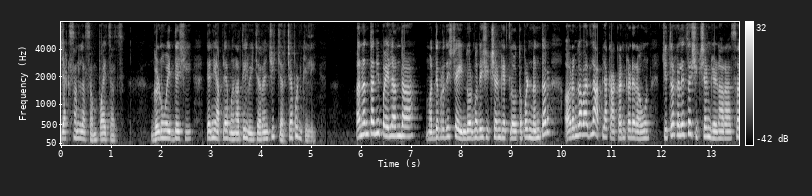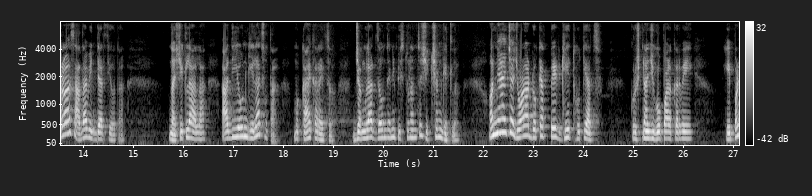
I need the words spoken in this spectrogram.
जॅक्सनला संपवायचाच. गणुवैद्याशी त्यांनी आपल्या मनातील विचारांची चर्चा पण केली. अनंतानी पहिल्यांदा मध्य प्रदेशच्या इंदोरमध्ये शिक्षण घेतलं होतं पण नंतर औरंगाबादला आपल्या काकांकडे राहून चित्रकलेचं शिक्षण घेणारा सरळ साधा विद्यार्थी होता. नाशिकला आला. आधी येऊन गेलाच होता. मग काय करायचं? जंगलात जाऊन त्यांनी पिस्तुलांचं शिक्षण घेतलं. अन्यायाच्या ज्वाळा डोक्यात पेट घेत होत्याच. कृष्णाजी गोपाळ कर्वे हे पण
